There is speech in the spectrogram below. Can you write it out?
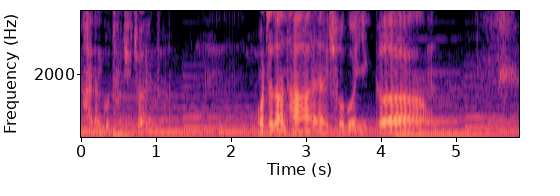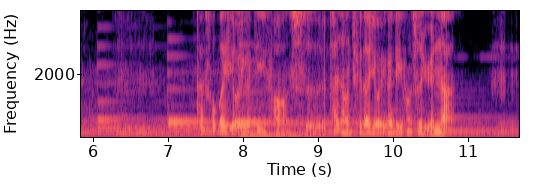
还能够出去转一转。我知道他说过一个，嗯，他说过有一个地方是他想去的，有一个地方是云南，嗯，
